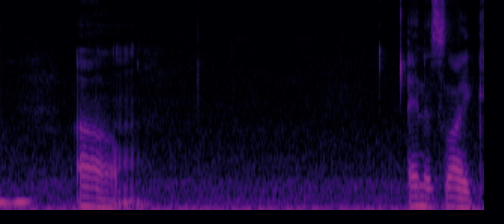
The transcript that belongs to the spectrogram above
Mm-hmm. Um, and it's like,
